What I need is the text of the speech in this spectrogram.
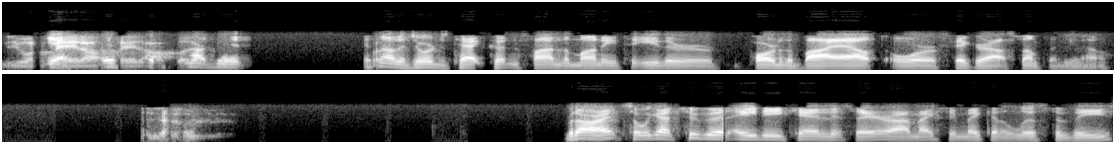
You want to yeah, pay it off? Pay it off. That, it's not that Georgia Tech couldn't find the money to either part of the buyout or figure out something, you know. Definitely. But all right, so we got two good AD candidates there. I'm actually making a list of these.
